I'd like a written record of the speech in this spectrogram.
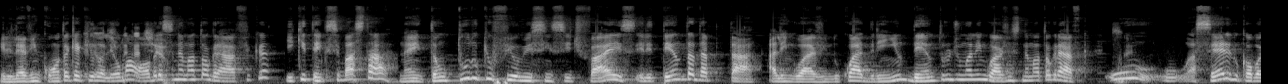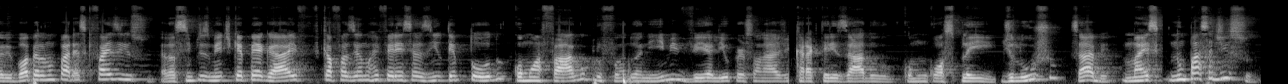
Ele leva em conta que aquilo é ali é uma obra cinematográfica e que tem que se bastar, né? Então tudo que o filme Sin City faz, ele tenta adaptar a linguagem do quadrinho dentro de uma linguagem cinematográfica. O, o- a série do Cowboy Bebop, ela não parece que faz isso. Ela simplesmente quer pegar e ficar fazendo referenciazinho o tempo todo, como um afago pro fã do anime, ver ali o personagem caracterizado como um cosplay de luxo, sabe? Mas não passa disso.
